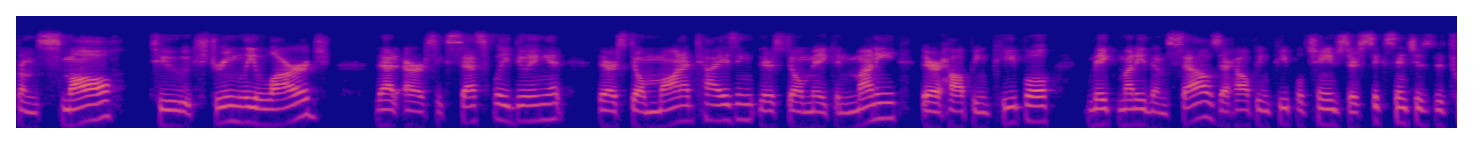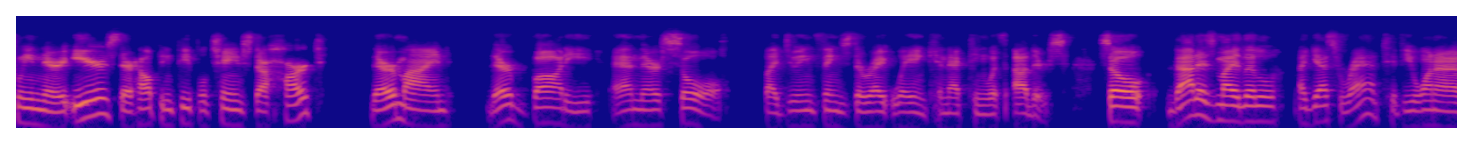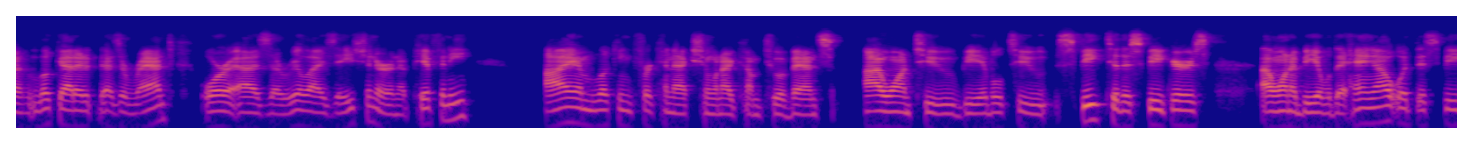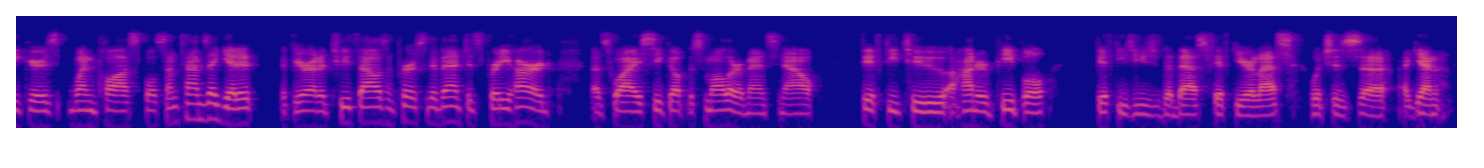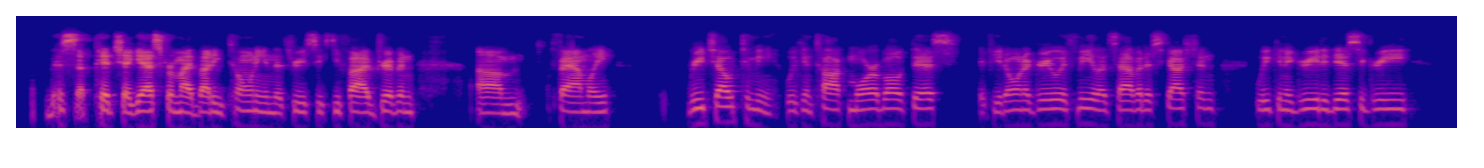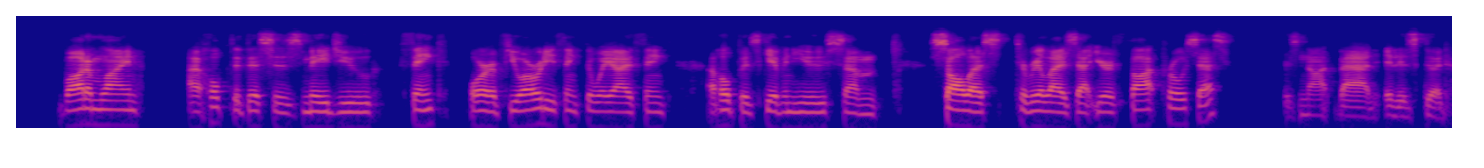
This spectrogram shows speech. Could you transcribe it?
from small to extremely large that are successfully doing it. They're still monetizing, they're still making money, they're helping people make money themselves. They're helping people change their six inches between their ears. They're helping people change their heart, their mind, their body, and their soul by doing things the right way and connecting with others. So that is my little, I guess, rant. If you want to look at it as a rant or as a realization or an epiphany, I am looking for connection when I come to events. I want to be able to speak to the speakers. I want to be able to hang out with the speakers when possible. Sometimes I get it. If you're at a 2,000 person event, it's pretty hard. That's why I seek out the smaller events now 50 to 100 people. 50 is usually the best, 50 or less, which is, uh, again, this is a pitch, I guess, from my buddy Tony in the 365 driven um, family reach out to me. We can talk more about this. If you don't agree with me, let's have a discussion. We can agree to disagree. Bottom line, I hope that this has made you think, or if you already think the way I think, I hope it's given you some solace to realize that your thought process is not bad, it is good.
